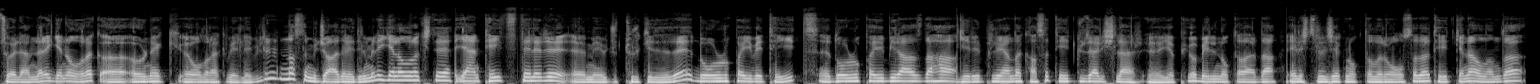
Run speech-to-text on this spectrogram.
söylemlere genel olarak e, örnek e, olarak verilebilir. Nasıl mücadele edilmeli? Genel olarak işte yani teyit siteleri e, mevcut Türkiye'de de. Doğruluk payı ve teyit. E, doğruluk payı biraz daha geri planda kalsa teyit güzel işler e, yapıyor. Belli noktalarda eleştirilecek noktaları olsa da teyit genel anlamda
